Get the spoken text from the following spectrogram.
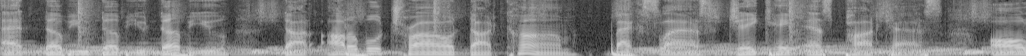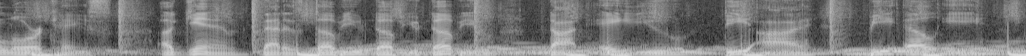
at www.audibletrial.com backslash JKS podcast, all lowercase. Again, that is www.audibletrial.com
